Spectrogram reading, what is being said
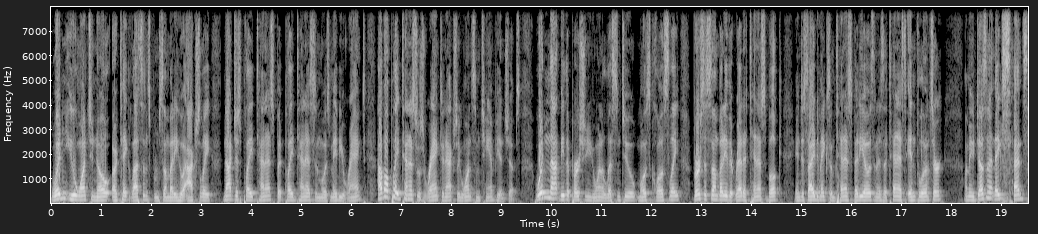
wouldn't you want to know or take lessons from somebody who actually not just played tennis, but played tennis and was maybe ranked? How about played tennis was ranked and actually won some championships? Wouldn't that be the person you'd want to listen to most closely versus somebody that read a tennis book and decided to make some tennis videos and is a tennis influencer? I mean, doesn't it make sense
